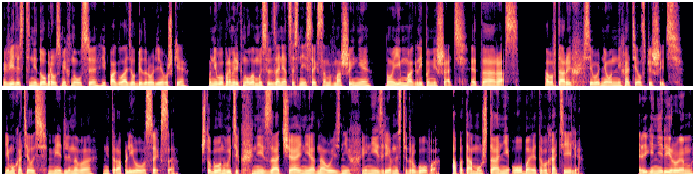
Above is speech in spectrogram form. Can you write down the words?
Велест недобро усмехнулся и погладил бедро девушки. У него промелькнула мысль заняться с ней сексом в машине, но им могли помешать. Это раз. А во-вторых, сегодня он не хотел спешить. Ему хотелось медленного, неторопливого секса. Чтобы он вытек не из-за отчаяния одного из них и не из ревности другого, а потому что они оба этого хотели. Регенерируем,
